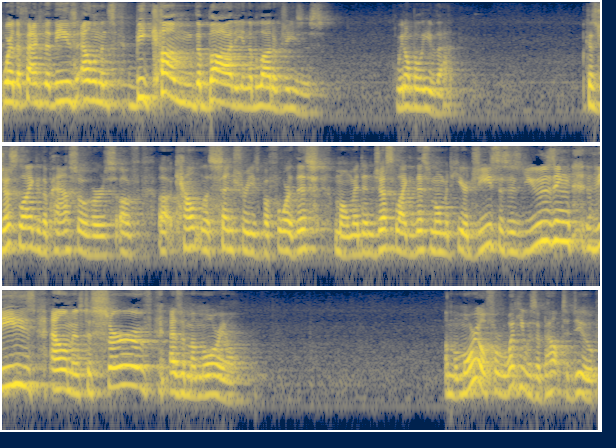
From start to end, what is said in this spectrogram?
where the fact that these elements become the body and the blood of Jesus. We don't believe that. Because just like the Passovers of uh, countless centuries before this moment, and just like this moment here, Jesus is using these elements to serve as a memorial a memorial for what he was about to do.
